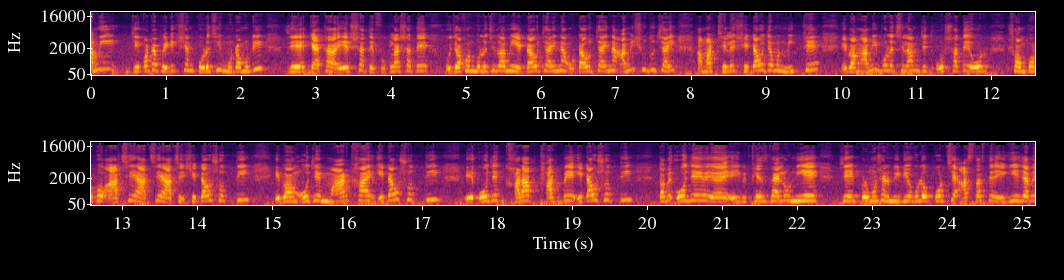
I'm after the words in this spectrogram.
আমি যে কটা প্রেডিকশান করেছি মোটামুটি যে ক্যাথা এর সাথে, ফোকলার সাথে, ও যখন বলেছিল আমি এটাও চাই না, ওটাও চাই না, আমি শুধু চাই আমার ছেলে সেটাও যেমন মিথ্যে এবং আমি বলেছিলাম যে ওর সাথে ওর সম্পর্ক আছে আছে আছে, সেটাও সত্যি এবং ও যে মার খায় এটাও সত্যি ও যে খারাপ থাকবে এটাও সত্যি, তবে ও যে এই ফেস ভ্যালু নিয়ে যে প্রমোশন ভিডিওগুলো করছে আস্তে আস্তে এগিয়ে যাবে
